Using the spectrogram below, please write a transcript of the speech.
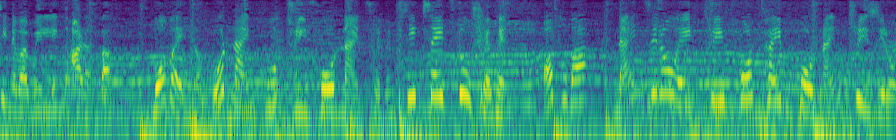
cinema building Arambagh. Mobile number nine four three four nine seven six eight two seven. অথবা nine zero eight three four five four nine three zero.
